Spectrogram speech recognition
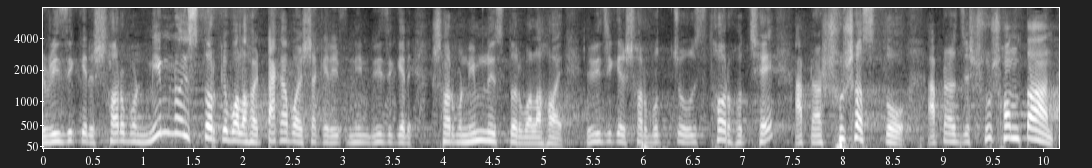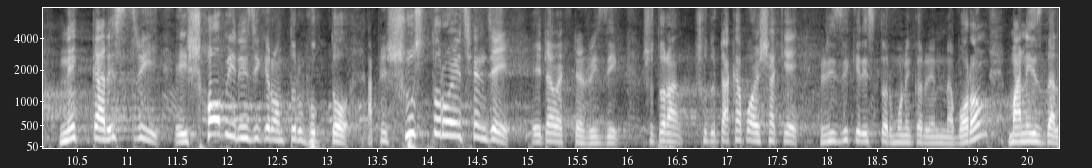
রিজিকের সর্বনিম্ন স্তরকে বলা হয়, টাকা পয়সাকে রিজিকের সর্বনিম্ন স্তর বলা হয়। রিজিকের সর্বোচ্চ স্তর হচ্ছে আপনার সুস্বাস্থ্য, আপনার যে সুসন্তান, নেককার স্ত্রী, এই সবই রিজিকের অন্তর্ভুক্ত। আপনি সুস্থ রয়েছেন যে, এটাও একটা রিজিক। সুতরাং শুধু টাকা পয়সাকে রিজিকের স্তর মনে করেন না, বরং money is the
